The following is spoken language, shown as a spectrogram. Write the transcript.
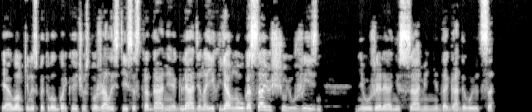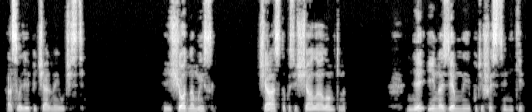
И Алонкин испытывал горькое чувство жалости и сострадания, глядя на их явно угасающую жизнь. Неужели они сами не догадываются о своей печальной участи? И еще одна мысль часто посещала Алонкина. Не иноземные путешественники,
